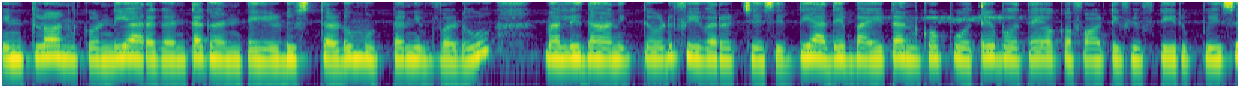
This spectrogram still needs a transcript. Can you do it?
ఇంట్లో అనుకోండి అరగంట గంట ఏడుస్తాడు ముట్టనివ్వడు. మళ్ళీ దానికి తోడు ఫీవర్ వచ్చేసిద్ది. అదే బయట అనుకో పోతే పోతే ఒక forty fifty rupees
